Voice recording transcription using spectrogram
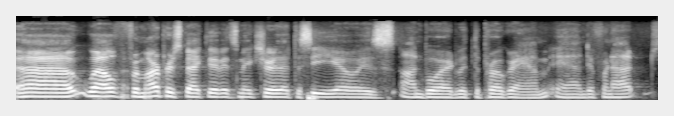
uh, well, from our perspective, it's make sure that the CEO is on board with the program. And if we're not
